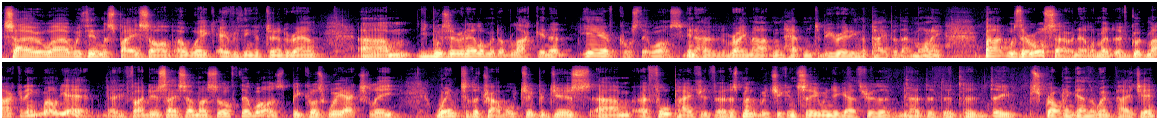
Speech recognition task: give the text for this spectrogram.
So uh, within the space of a week, everything had turned around. Um, was there an element of luck in it? Yeah, of course there was. You know, Ray Martin happened to be reading the paper that morning, but was there also an element of good marketing? Well, yeah. If I do say so myself, there was because we actually went to the trouble to produce um, a full page advertisement, which you can see when you go through the, you know, the, the, the, the, scrolling down the web page here.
